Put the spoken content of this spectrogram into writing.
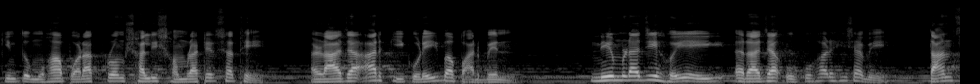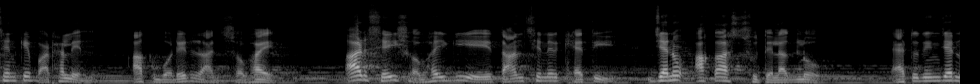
কিন্তু মহাপরাক্রমশালী সম্রাটের সাথে রাজা আর কি করেই বা পারবেন? নিমরাজি হয়েই রাজা উপহার হিসাবে তানসেনকে পাঠালেন আকবরের রাজসভায়। আর সেই সভায় গিয়ে তানসেনের খ্যাতি যেন আকাশ ছুতে লাগল। এতদিন যেন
